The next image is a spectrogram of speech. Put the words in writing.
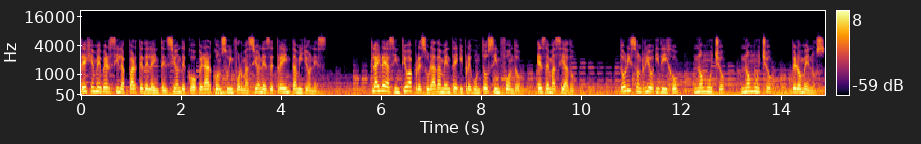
Déjeme ver si la parte de la intención de cooperar con su información es de 30 millones. Claire asintió apresuradamente y preguntó sin fondo, ¿es demasiado? Doris sonrió y dijo, no mucho, no mucho, pero menos.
